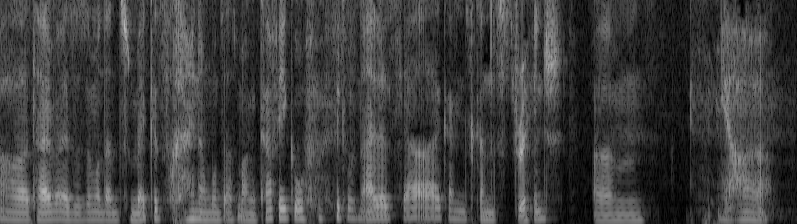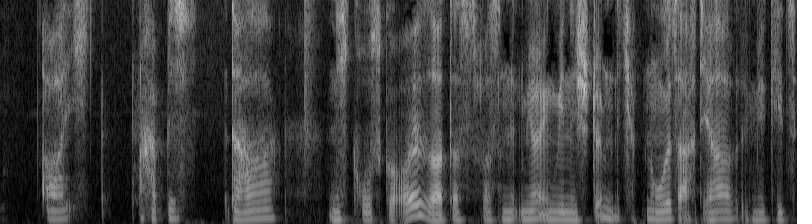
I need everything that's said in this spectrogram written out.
Ja, teilweise sind wir dann zu Meckes rein, haben uns erstmal einen Kaffee geholt und alles. Ja, ganz, ganz strange. Ähm, ja, aber ich habe mich da nicht groß geäußert, das, was mit mir irgendwie nicht stimmt. Ich habe nur gesagt, ja, mir geht's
